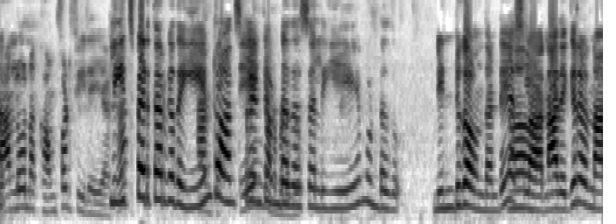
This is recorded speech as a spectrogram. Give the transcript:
దానిలో నా కంఫర్ట్ ఫీల్ అయ్యాక ప్లీట్స్ పెడతారు కదా ఏం. ట్రాన్స్పరెంట్ ఉండదు అసలు ఏం ఉండదు. నిండుగా ఉందండి. అసలు నా దగ్గర నా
